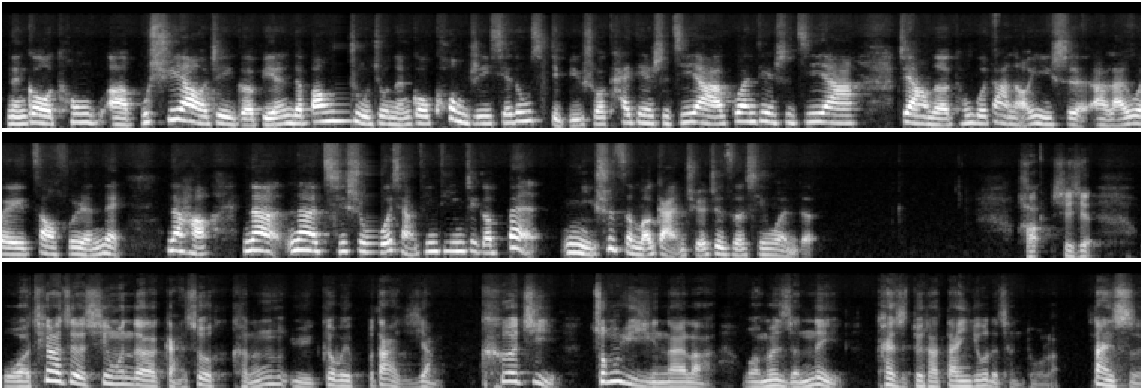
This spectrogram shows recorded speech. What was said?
能够通啊不需要这个别人的帮助就能够控制一些东西，比如说开电视机啊、关电视机啊这样的，通过大脑意识啊来为造福人类。那好，那那其实我想听听这个办你是怎么感觉这则新闻的？好，谢谢。我听了这个新闻的感受可能与各位不大一样。科技终于迎来了我们人类开始对它担忧的程度了。但是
